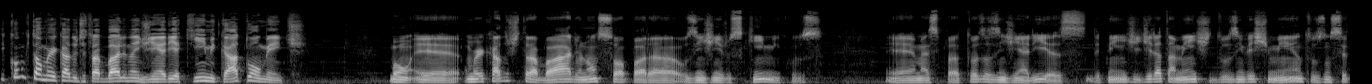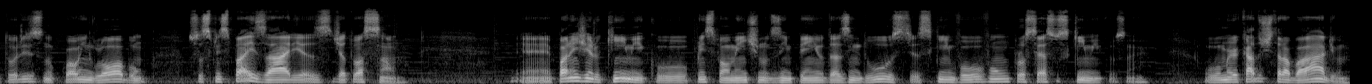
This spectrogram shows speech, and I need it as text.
E como está o mercado de trabalho na engenharia química atualmente? Bom, é, o mercado de trabalho, não só para os engenheiros químicos, é, mas para todas as engenharias, depende diretamente dos investimentos nos setores no qual englobam suas principais áreas de atuação. É, para o engenheiro químico, principalmente no desempenho das indústrias que envolvam processos químicos. Né? O mercado de trabalho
